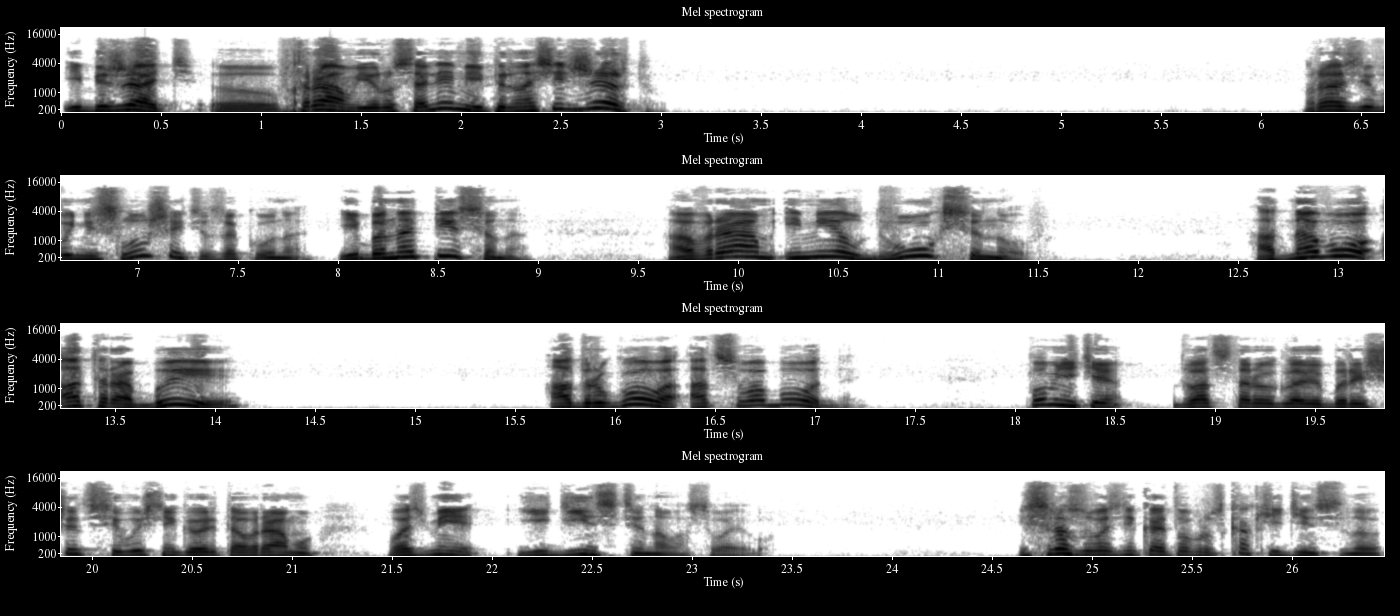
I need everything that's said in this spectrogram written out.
и бежать э, в храм в Иерусалиме и переносить жертву. Разве вы не слушаете закона? Ибо написано, Авраам имел двух сынов. Одного от рабы, а другого от свободной. Помните, в 22 главе Барышит Всевышний говорит Аврааму, возьми единственного своего. И сразу возникает вопрос, как единственного?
